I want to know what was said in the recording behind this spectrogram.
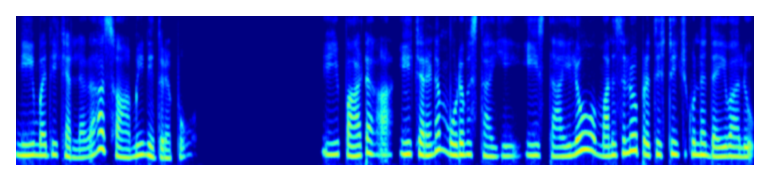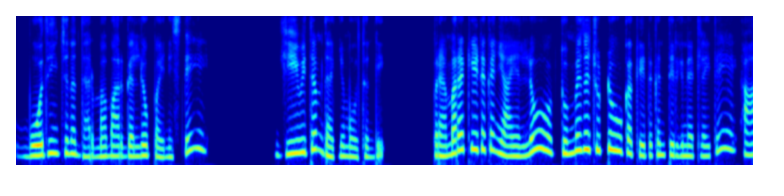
నీమది చల్లగా స్వామి నిదురపు. ఈ పాట ఈ చరణం మూడవ స్థాయి. ఈ స్థాయిలో మనసులో ప్రతిష్ఠించుకున్న దైవాలు బోధించిన ధర్మ మార్గంలో పయనిస్తే జీవితం ధన్యమవుతుంది. భ్రమర కీటక న్యాయంలో తుమ్మెద చుట్టూ ఒక కీటకం తిరిగినట్లయితే ఆ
